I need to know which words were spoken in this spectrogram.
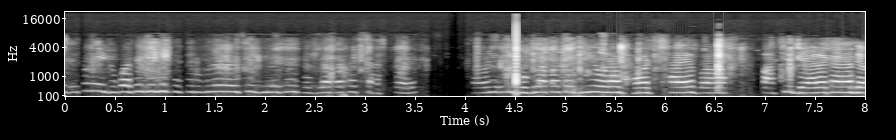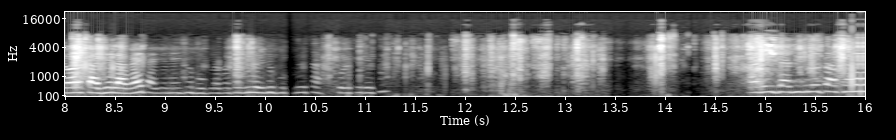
তো দেখুন এই দুপাশে যে যে পুকুরগুলো রয়েছে এগুলো সব হোগলা পাতার চাষ করে। কারণ এই হোগলা পাতা দিয়ে ওরা ঘর ছায় বা পাশে বেড়া টেড়া দেওয়ার কাজে লাগায় তাই জন্য এই যে হোগলা পাতাগুলো এই যে পুকুরে চাষ করেছে দেখুন। আর এই গাছগুলো তো আপনারা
